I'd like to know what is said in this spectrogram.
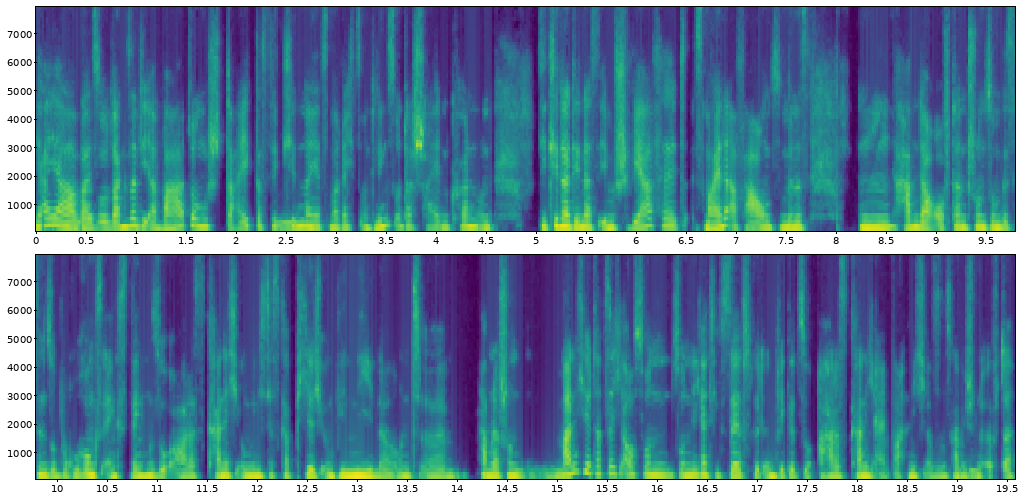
Ja, ja, mhm. weil so langsam die Erwartung steigt, dass die Kinder mhm. jetzt mal rechts und links unterscheiden können und die Kinder, denen das eben schwerfällt, ist meine Erfahrung zumindest, mh, hm, haben da oft dann schon so ein bisschen so Berührungsängste, denken so, ah, das kann ich irgendwie nicht, das kapiere ich irgendwie nie, ne? Und äh, haben da schon manche tatsächlich auch so ein, so ein negatives Selbstbild entwickelt, so, ah, das kann ich einfach nicht. Also das habe ich schon mhm. öfter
